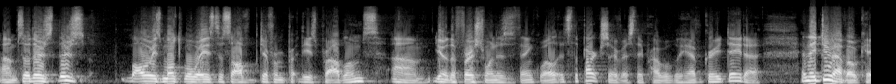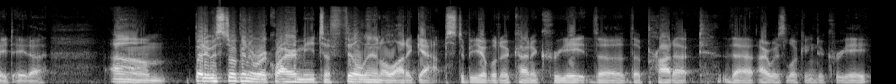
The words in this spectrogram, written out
Um, so there's, there's always multiple ways to solve different pr these problems. Um, you know, the first one is to think, well, it's the Park Service. They probably have great data. And they do have okay data. Um, but it was still going to require me to fill in a lot of gaps to be able to kind of create the, the product that I was looking to create.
